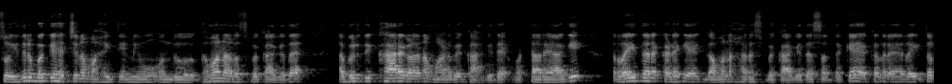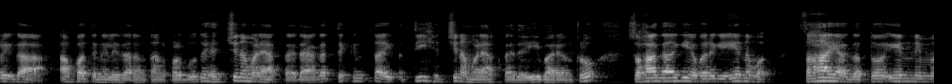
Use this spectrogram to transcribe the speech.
ಸೊ ಇದ್ರ ಬಗ್ಗೆ ಹೆಚ್ಚಿನ ಮಾಹಿತಿಯನ್ನು ನೀವು ಒಂದು ಗಮನ ಹರಿಸಬೇಕಾಗಿದೆ. ಅಭಿವೃದ್ಧಿ ಕಾರ್ಯಗಳನ್ನ ಮಾಡಬೇಕಾಗಿದೆ. ಒಟ್ಟಾರೆಯಾಗಿ ರೈತರ ಕಡೆಗೆ ಗಮನ ಹರಿಸಬೇಕಾಗಿದೆ ಸದ್ಯಕ್ಕೆ. ಯಾಕಂದ್ರೆ ರೈತರು ಈಗ ಆಪತ್ತಿನಲ್ಲಿದ್ದಾರೆ ಅಂತ ಅನ್ಕೊಳ್ಬಹುದು ಹೆಚ್ಚಿನ ಮಳೆ ಆಗ್ತಾ ಇದೆ. ಅಗತ್ಯಕ್ಕಿಂತ ಅತಿ ಹೆಚ್ಚಿನ ಮಳೆ ಆಗ್ತಾ ಇದೆ ಈ ಬಾರಿ ಅಂತೂ. ಸೊ ಹಾಗಾಗಿ ಅವರಿಗೆ ಏನು ಸಹಾಯ ಆಗತ್ತೋ, ಏನ್ ನಿಮ್ಮ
